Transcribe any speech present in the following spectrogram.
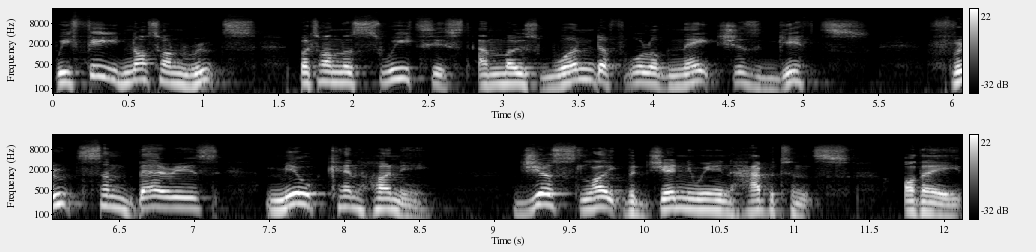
We feed not on roots, but on the sweetest and most wonderful of nature's gifts fruits and berries, milk and honey, just like the genuine inhabitants of a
